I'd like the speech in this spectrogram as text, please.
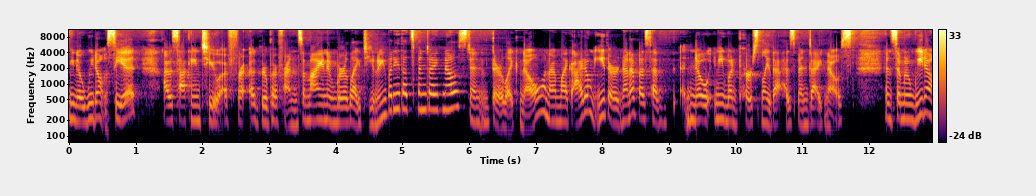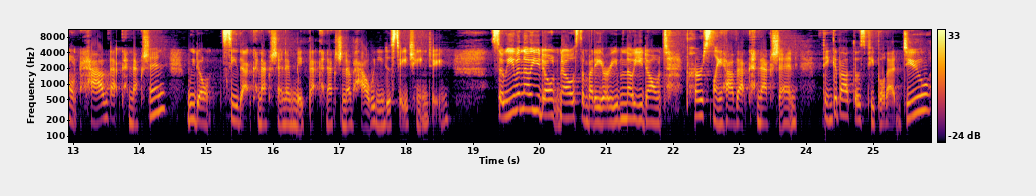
You know, we don't see it. I was talking to a, fr- a group of friends of mine, and we are like, "Do you know anybody that's been diagnosed?" And they're like, "No." And I'm like, "I don't either. None of us have know anyone personally that has been diagnosed." And so when we don't have that connection, we don't see that connection and make that connection of how we need to stay changing. So even though you don't know somebody or even though you don't personally have that connection, think about those people that do.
